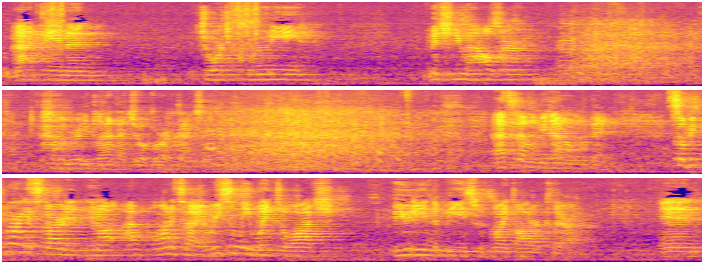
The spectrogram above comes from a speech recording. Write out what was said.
Matt Damon, George Clooney, Mitch Neuhauser. I'm really glad that joke worked, actually. That settled me down a little bit. So before I get started, you know, I, I want to tell you, I recently went to watch Beauty and the Beast with my daughter, Clara. And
